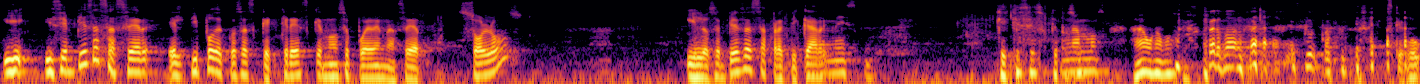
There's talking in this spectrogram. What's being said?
y, y si empiezas a hacer el tipo de cosas que crees que no se pueden hacer solos y los empiezas a practicar. ¿Qué, qué es eso? ¿Qué pasó? Una mosca. Ah, una mosca. Perdón, disculpa. Es que uh,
